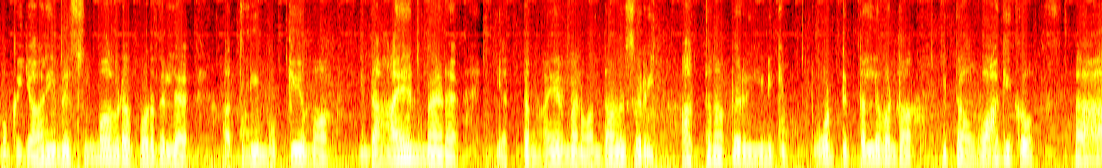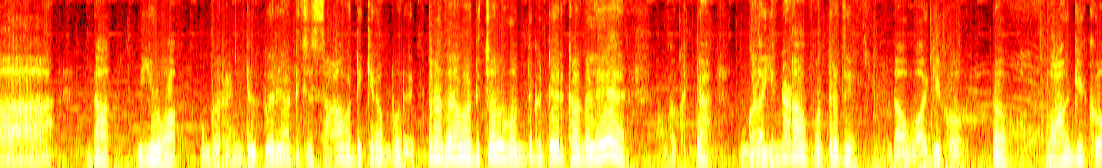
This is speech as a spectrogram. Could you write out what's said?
உங்க யாரையுமே சும்மா விட போறதில்ல. அத்தனை முக்கியமா இந்த அயன் மேனை எத்தனை அயன் மேன் வந்தாலும் சரி அத்தனை பேர் இன்னைக்கு போட்டு தள்ளுவண்டா. இதான் வாகிக்கோ ஆ, இந்தா நீயும் வா. உங்க ரெண்டு பேரையும் அடிச்சு சாவடிக்கிறேன் போரு. இத்தனை தடவை அடிச்சாலும் வந்துகிட்டே இருக்காங்களே. உங்ககிட்ட உங்களை என்னடா பண்றது? இந்த வாங்கிக்கோ. இந்த வாங்கிக்கோ.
